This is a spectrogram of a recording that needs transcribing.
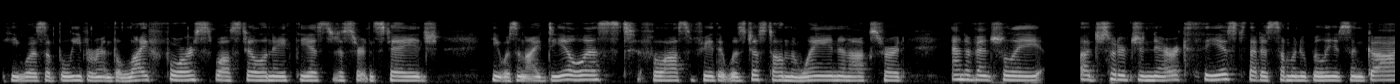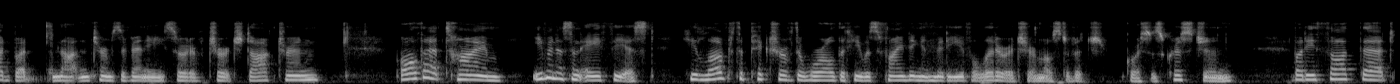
He was a believer in the life force while still an atheist at a certain stage. He was an idealist, philosophy that was just on the wane in Oxford, and eventually a sort of generic theist, that is, someone who believes in God, but not in terms of any sort of church doctrine. All that time, even as an atheist, he loved the picture of the world that he was finding in medieval literature, most of it, of course, is Christian. But he thought that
